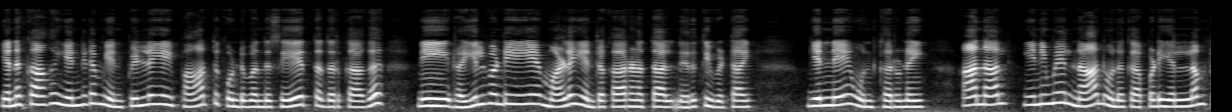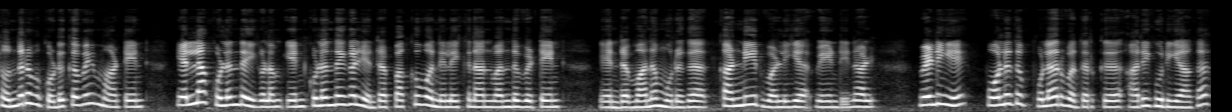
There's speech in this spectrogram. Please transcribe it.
எனக்காக என்னிடம் என் பிள்ளையை பார்த்து கொண்டு வந்து சேர்த்ததற்காக நீ ரயில் வண்டியையே மழை என்ற காரணத்தால் நிறுத்திவிட்டாய். என்னே உன் கருணை. ஆனால் இனிமேல் நான் உனக்கு அப்படியெல்லாம் தொந்தரவு கொடுக்கவே மாட்டேன். எல்லா குழந்தைகளும் என் குழந்தைகள் என்ற பக்குவ நிலைக்கு நான் வந்துவிட்டேன் என்ற மனமுருக கண்ணீர் வழிய வேண்டினாள். வெளியே பொழுது புலர்வதற்கு அறிகுறியாக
